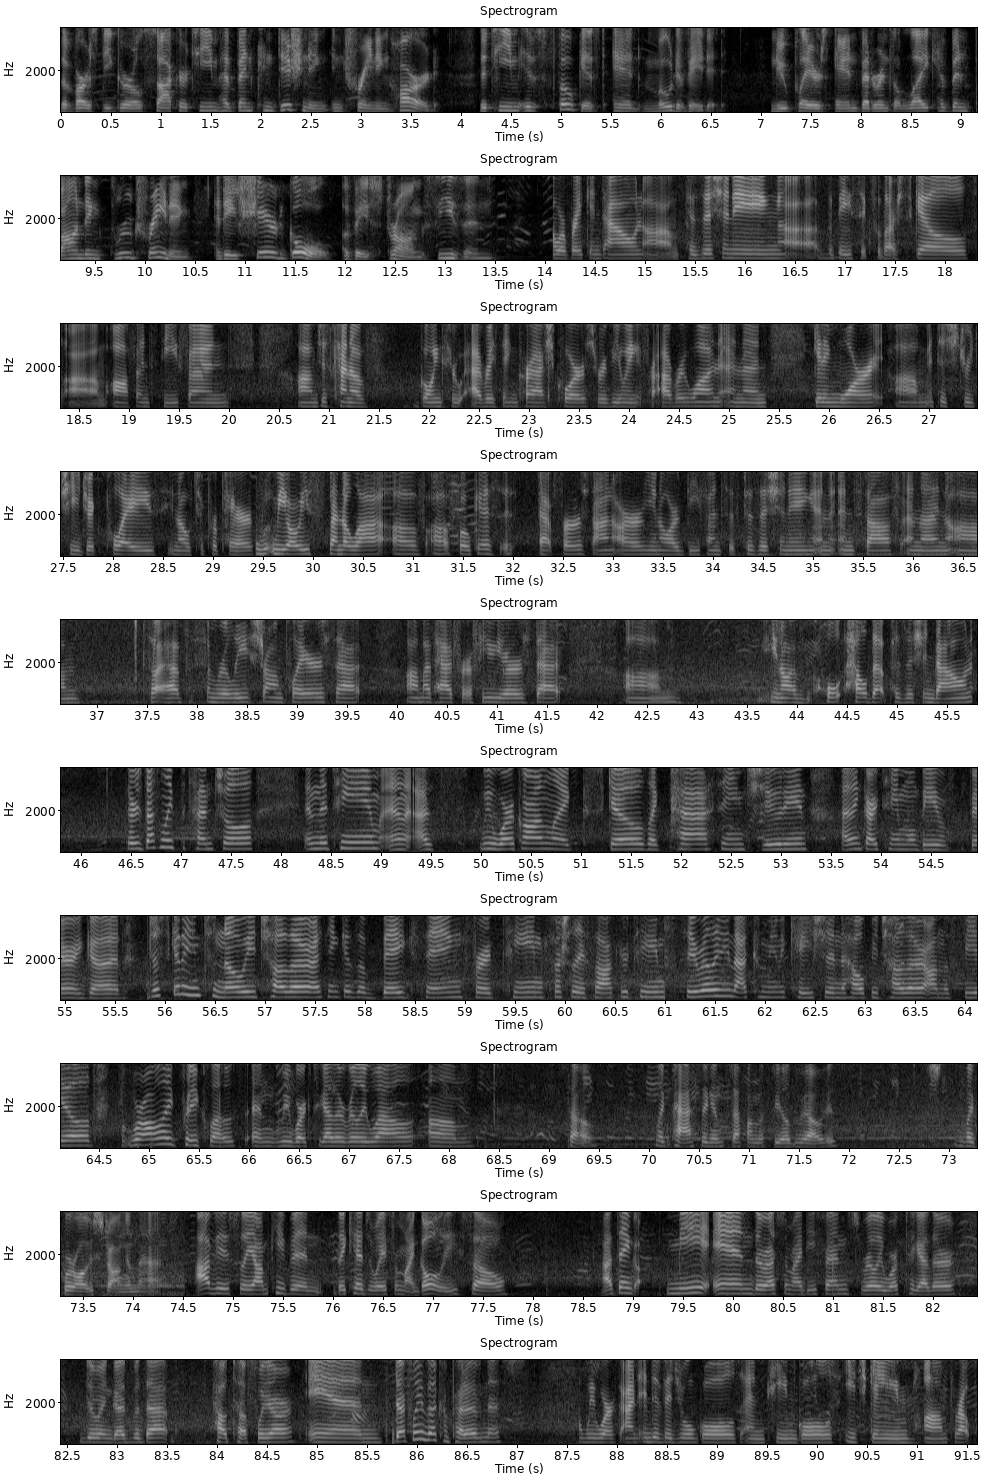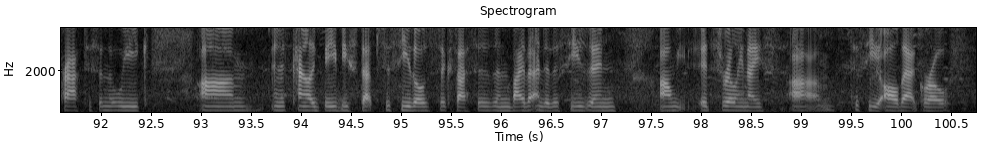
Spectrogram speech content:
The varsity girls soccer team have been conditioning and training hard. The team is focused and motivated. New players and veterans alike have been bonding through training and a shared goal of a strong season. We're breaking down um, positioning, uh, the basics with our skills, um, offense, defense, um, just kind of going through everything crash course, reviewing it for everyone, and then getting more um, into strategic plays, you know, to prepare. We always spend a lot of uh, focus at first on our, you know, our defensive positioning and, and stuff, and then um, so I have some really strong players that um, I've had for a few years that, um, you know, I've hold, held that position down. There's definitely potential in the team, and as we work on like skills like passing, shooting, I think our team will be very good. Just getting to know each other I think is a big thing for a team, especially a soccer team. So you really need that communication to help each other on the field. We're all like pretty close and we work together really well. Um, so like passing and stuff on the field, we always, like we're always strong in that. Obviously I'm keeping the kids away from my goalie, so I think me and the rest of my defense really work together, doing good with that, how tough we are, and definitely the competitiveness. We work on individual goals and team goals each game um, throughout practice in the week. Um, and it's kind of like baby steps to see those successes and by the end of the season um, it's really nice um, to see all that growth.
